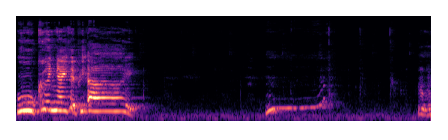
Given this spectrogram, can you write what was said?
หูคือไงแต่พี่เอ้ยอืม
